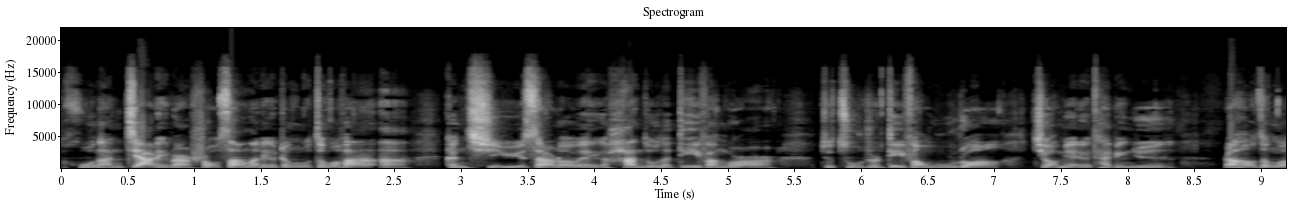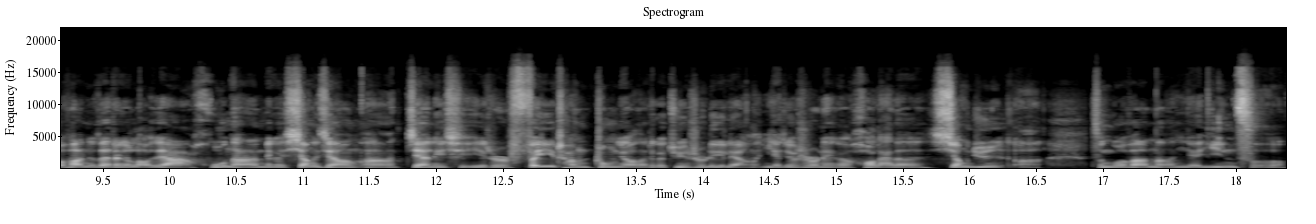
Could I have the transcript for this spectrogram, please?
湖南家里边守丧的这个曾曾国藩啊，跟其余三十多位这个汉族的地方官就组织地方武装剿灭这个太平军。然后曾国藩就在这个老家湖南这个湘乡啊，建立起一支非常重要的这个军事力量，也就是那个后来的湘军啊。曾国藩呢，也因此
